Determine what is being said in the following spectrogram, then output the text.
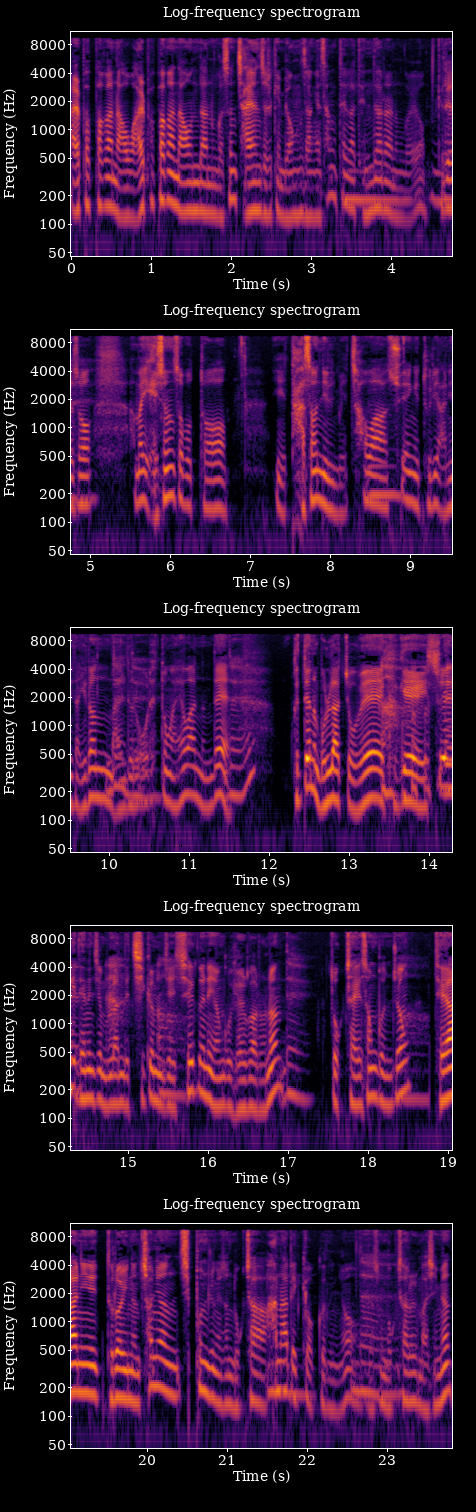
알파파가 나오고 알파파가 나온다는 것은 자연스럽게 명상의 상태가 음. 된다라는 거예요. 그래서 네. 아마 예전서부터 이 다선일미 차와 음. 수행이 둘이 아니다 이런 네, 말들을 네. 오랫동안 해왔는데 네. 그때는 몰랐죠. 왜 그게 수행이 네. 되는지 몰랐는데 지금 이제 어. 최근의 연구 결과로는 네. 녹차의 성분 중 아. 대안이 들어있는 천연 식품 중에서는 녹차 음. 하나밖에 없거든요. 네. 그래서 녹차를 마시면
